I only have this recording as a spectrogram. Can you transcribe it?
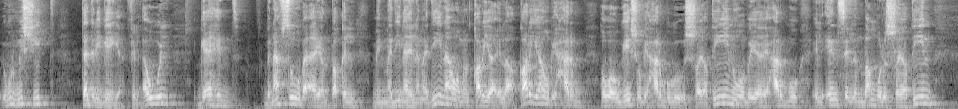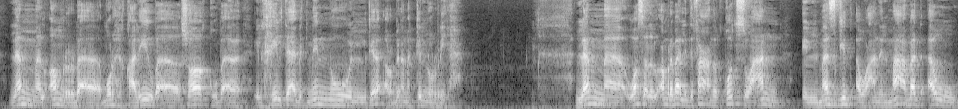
الأمور مشيت تدريجية. في الأول جاهد بنفسه وبقى ينتقل من مدينة إلى مدينة ومن قرية إلى قرية وبيحارب هو وجيشه بيحاربوا الشياطين وبيحاربوا الإنس اللي انضموا للشياطين. لما الأمر بقى مرهق عليه وبقى شاق وبقى الخيل تعبت منه والكده ربنا مكن له الريح. لما وصل الأمر بقى للدفاع عن القدس وعن المسجد أو عن المعبد أو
